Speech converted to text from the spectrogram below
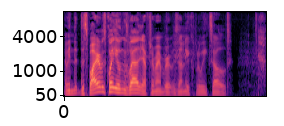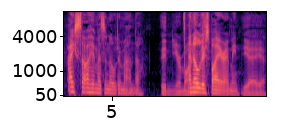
I mean, the, the Spire was quite young as well. You have to remember, it was only a couple of weeks old. I saw him as an older man, though. In your mind, An older spire, I mean. Yeah, yeah.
